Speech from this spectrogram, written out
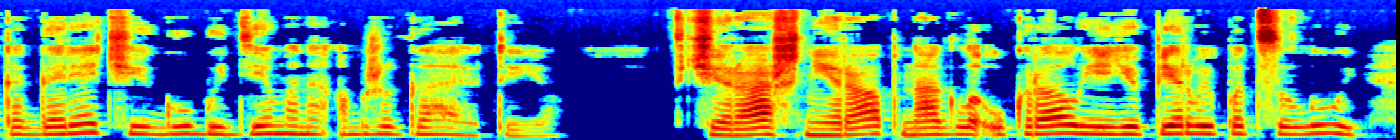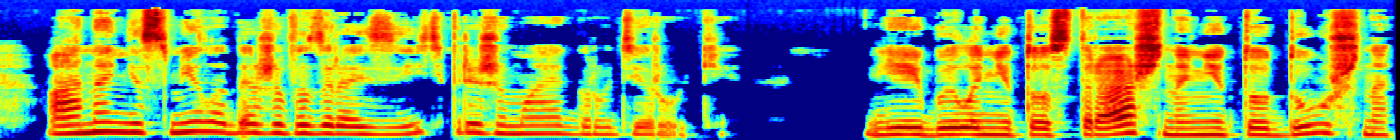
как горячие губы демона обжигают ее. Вчерашний раб нагло украл ее первый поцелуй, а она не смела даже возразить, прижимая к груди руки. Ей было не то страшно, не то душно,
